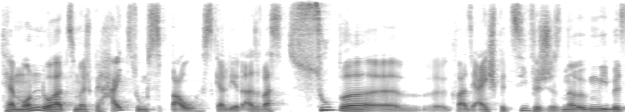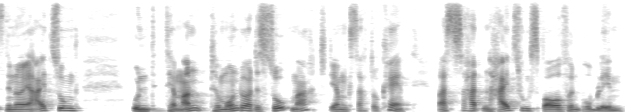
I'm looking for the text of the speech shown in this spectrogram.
Termondo hat zum Beispiel Heizungsbau skaliert, also was super äh, quasi eigentlich spezifisch ist. Ne? Irgendwie willst du eine neue Heizung und Termondo hat es so gemacht, die haben gesagt, okay, was hat ein Heizungsbauer für ein Problem?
